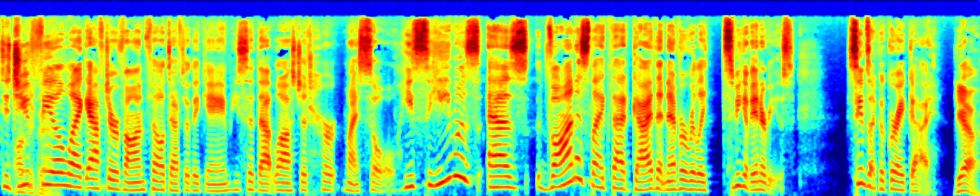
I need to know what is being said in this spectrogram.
Did you feel like after Von felt after the game, he said that loss just hurt my soul. He's he was as Von is like that guy that never really. Speaking of interviews, seems like a great guy. Yeah.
